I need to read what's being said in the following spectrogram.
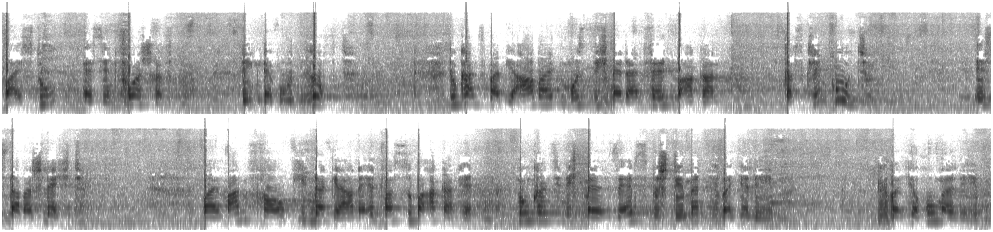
Weißt du, es sind Vorschriften wegen der guten Luft. Du kannst bei mir arbeiten, musst nicht mehr dein Feld beackern. Das klingt gut, ist aber schlecht, weil Mann, Frau, Kinder gerne etwas zu beackern hätten. Nun können sie nicht mehr selbst bestimmen über ihr Leben, über ihr Hungerleben.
